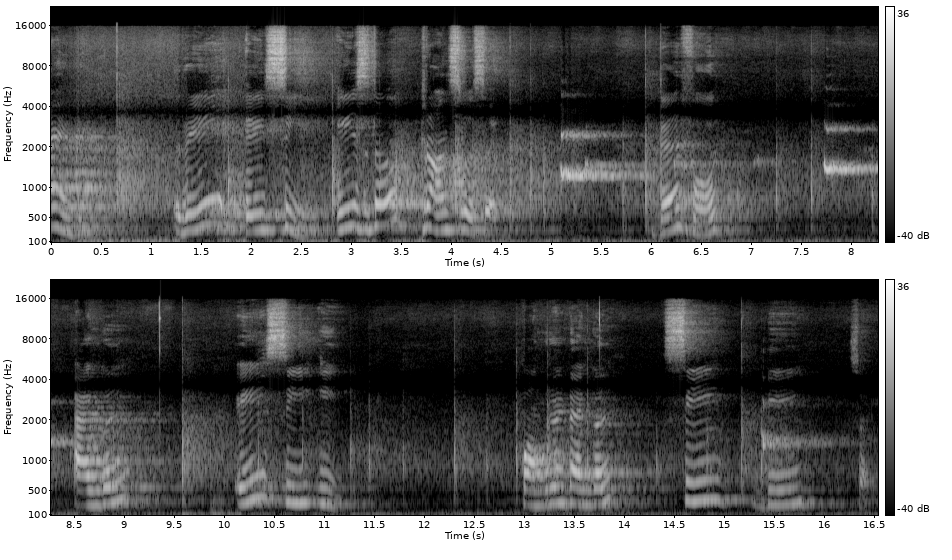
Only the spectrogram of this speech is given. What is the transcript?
and ray AC is the transversal. Therefore, angle ACE congruent angle CD sorry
